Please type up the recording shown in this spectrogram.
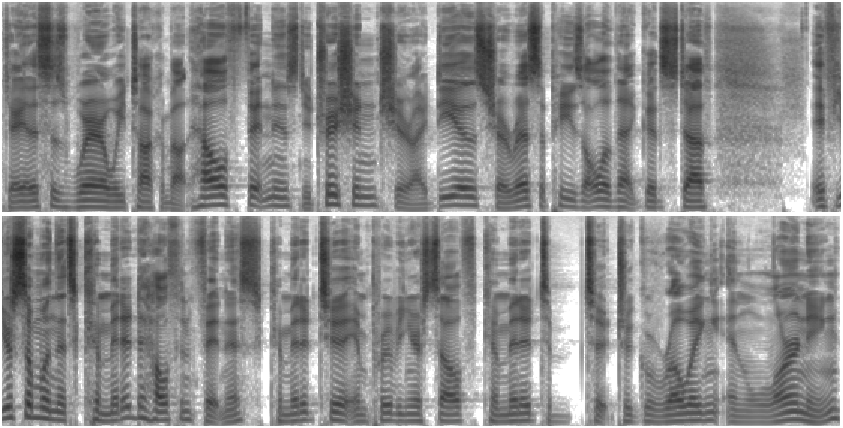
Okay, this is where we talk about health, fitness, nutrition, share ideas, share recipes, all of that good stuff. If you're someone that's committed to health and fitness, committed to improving yourself, committed to, to, to growing and learning,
